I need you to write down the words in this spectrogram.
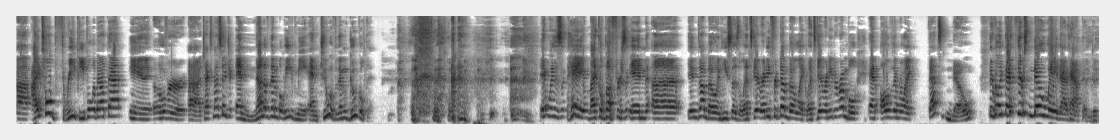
Uh, I told three people about that in over uh, text message, and none of them believed me, and two of them Googled it. It was, hey, Michael Buffer's in uh in Dumbo, and he says, "Let's get ready for Dumbo," like, "Let's get ready to rumble," and all of them were like, "That's no." They were like, "That there's no way that happened.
